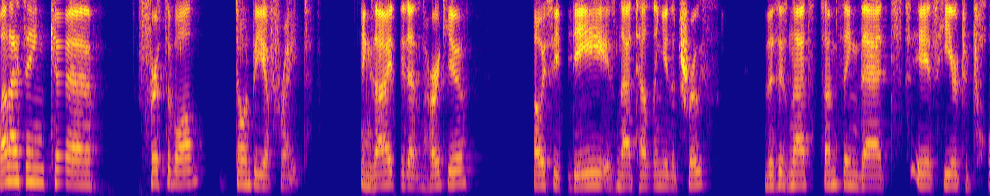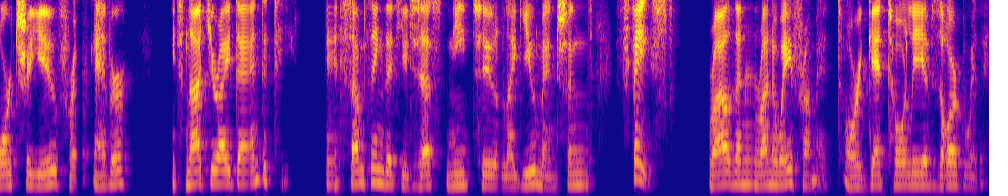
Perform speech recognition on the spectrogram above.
Well, I think uh, first of all, don't be afraid. Anxiety doesn't hurt you. OCD is not telling you the truth. This is not something that is here to torture you forever. It's not your identity. It's something that you just need to, like you mentioned, face rather than run away from it or get totally absorbed with it.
